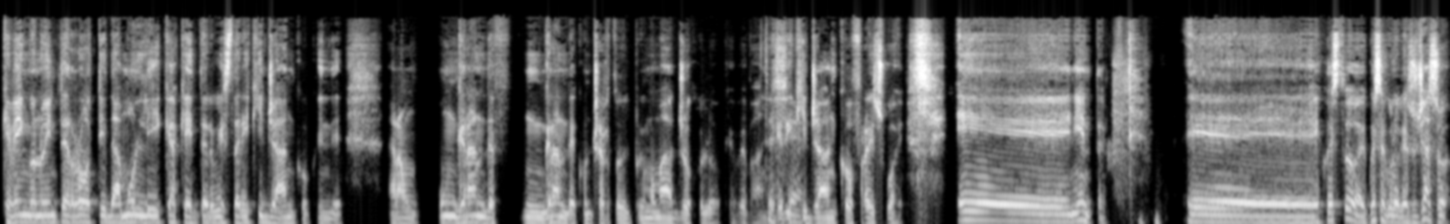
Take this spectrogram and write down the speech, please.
che vengono interrotti da Mollica che intervista Ricky Gianco, quindi era un, un grande, un grande concerto del primo maggio, quello che aveva anche Sì. Ricky Gianco fra i suoi. E niente, e questo, è- questo è quello che è successo.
